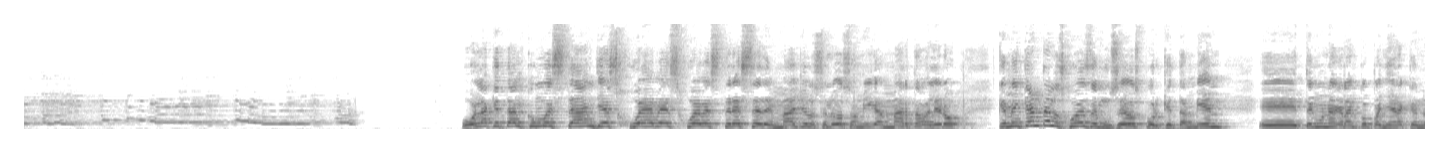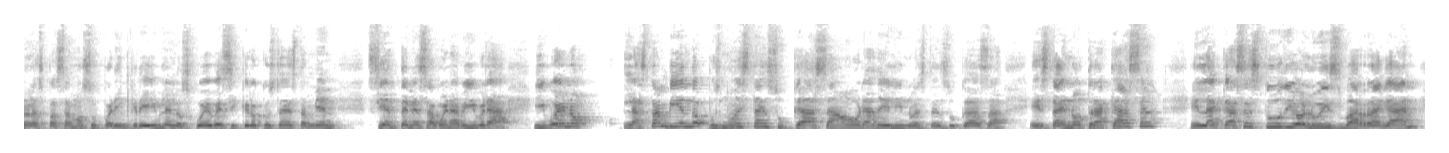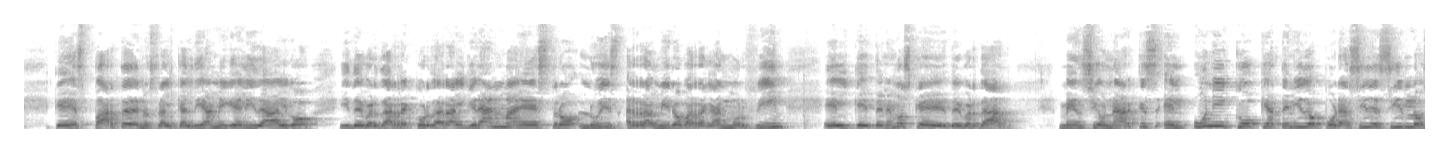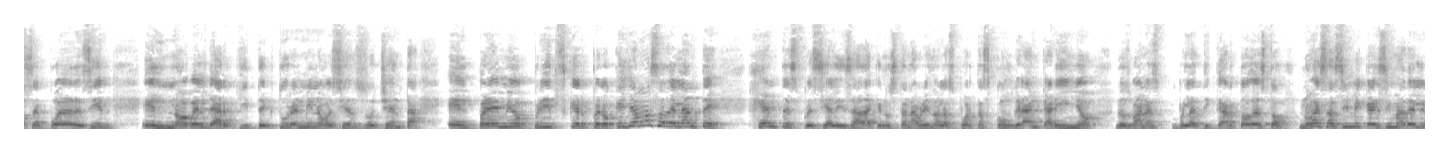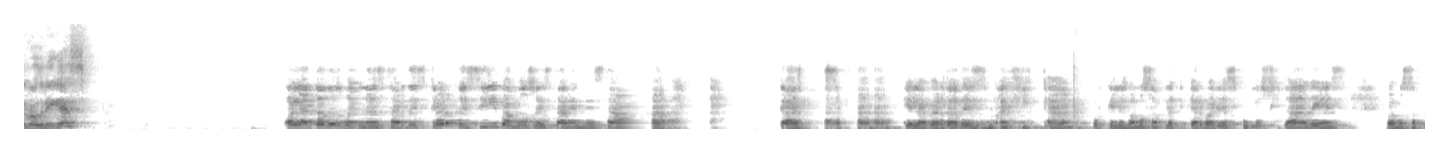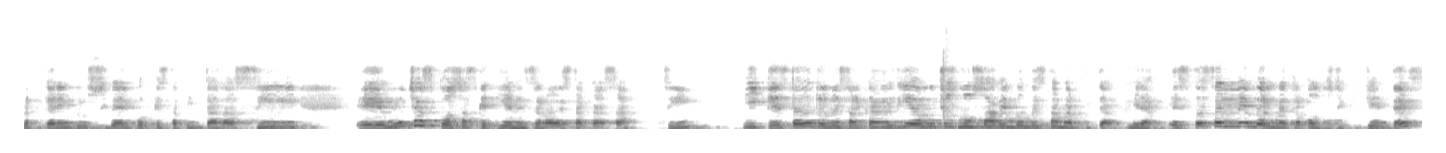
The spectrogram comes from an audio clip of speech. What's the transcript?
Hola, ¿qué tal? ¿Cómo están? Ya es jueves, jueves 13 de mayo. Los saludo a su amiga Marta Valero, que me encantan los jueves de museos porque también eh, tengo una gran compañera que nos las pasamos súper increíble los jueves y creo que ustedes también sienten esa buena vibra. Y bueno, la están viendo, pues no está en su casa ahora, Deli no está en su casa, está en otra casa, en la casa estudio Luis Barragán que es parte de nuestra alcaldía Miguel Hidalgo, y de verdad recordar al gran maestro Luis Ramiro Barragán Morfín, el que tenemos que de verdad mencionar que es el único que ha tenido, por así decirlo, se puede decir, el Nobel de Arquitectura en 1980, el premio Pritzker, pero que ya más adelante gente especializada que nos están abriendo las puertas con gran cariño, nos van a platicar todo esto. ¿No es así, mi carísima Deli Rodríguez? Hola a todos, buenas tardes. Claro que sí, vamos a estar en esta casa que la verdad es mágica, porque les vamos a platicar varias curiosidades, vamos a platicar inclusive el por qué está pintada así, eh, muchas cosas que tiene cerrada esta casa, ¿sí? Y que está dentro de nuestra alcaldía, muchos no saben dónde está Martita. Mira, está saliendo el metro Constituyentes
